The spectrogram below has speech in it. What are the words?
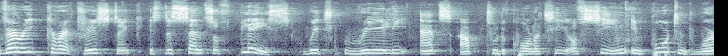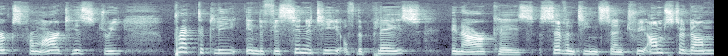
Very characteristic is the sense of place, which really adds up to the quality of seeing important works from art history practically in the vicinity of the place in our case, 17th century Amsterdam,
